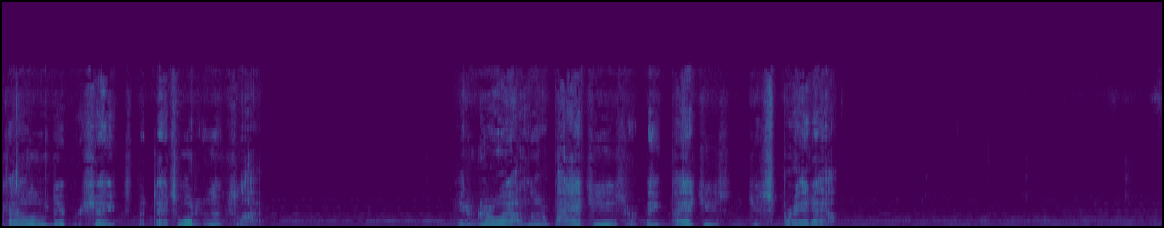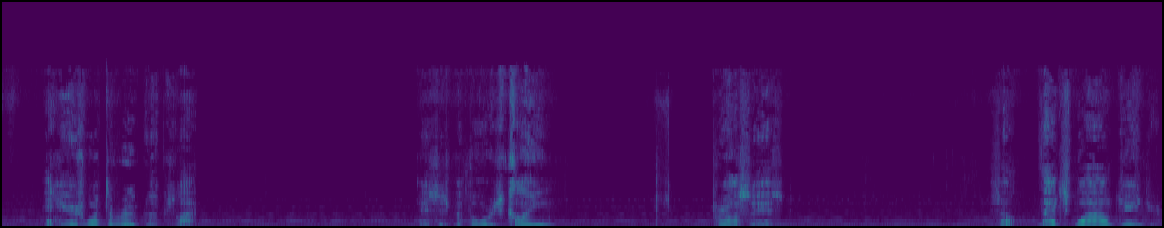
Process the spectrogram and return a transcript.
Kind of little different shapes, but that's what it looks like. It'll grow out in little patches or big patches, just spread out. And here's what the root looks like. This is before it's clean, processed. So that's wild ginger.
